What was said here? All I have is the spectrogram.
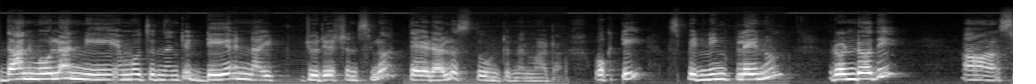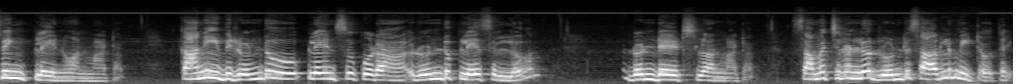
దాని మూలాన్ని ఏమవుతుందంటే డే అండ్ నైట్ డ్యూరేషన్స్లో తేడాలు వస్తూ ఉంటుందన్నమాట. ఒకటి స్పిన్నింగ్ ప్లేను రెండోది స్వింగ్ ప్లేను అనమాట కానీ ఇవి రెండు ప్లేన్స్ కూడా రెండు ప్లేసుల్లో రెండు డేట్స్లో అనమాట సంవత్సరంలో రెండు సార్లు మీట్ అవుతాయి.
